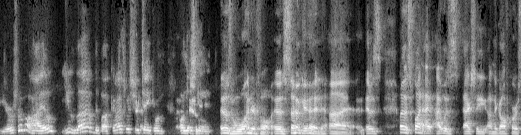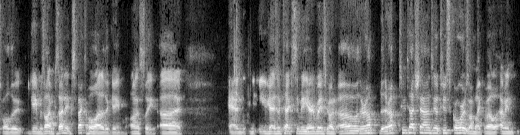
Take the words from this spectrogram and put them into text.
you're from Ohio. You love the Buckeyes. What's your take on on this game? It was wonderful. It was so good. Uh, it was it was fun. I, I, was actually on the golf course while the game was on because I didn't expect a whole lot of the game, honestly. Uh, and you guys are texting me. Everybody's going, "Oh, they're up. They're up two touchdowns. You know, two scores." I'm like, "Well, I mean,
